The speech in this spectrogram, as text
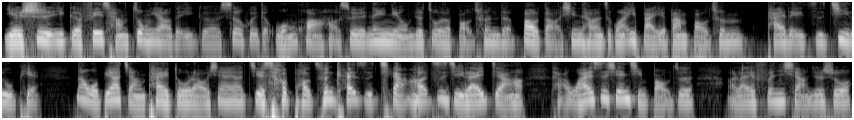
也是一个非常重要的一个社会的文化哈。所以那一年我们就做了宝春的报道，《新台湾之光一百》也帮宝春拍了一支纪录片。那我不要讲太多了，我现在要介绍 宝尊开始讲啊，自己来讲啊。好，我还是先请宝尊啊来分享，就是说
